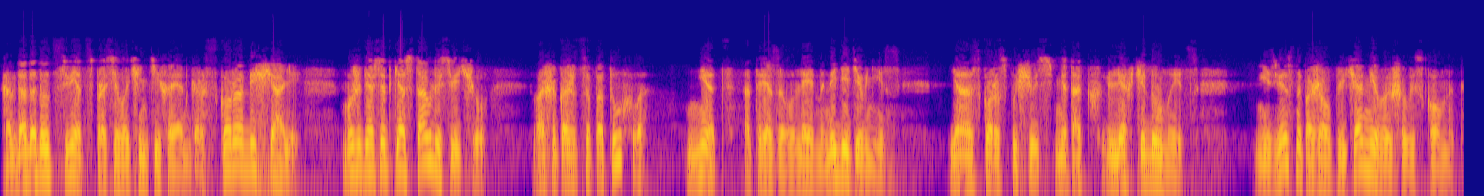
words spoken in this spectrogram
«Когда дадут свет?» — спросил очень тихо Эдгар. «Скоро обещали. Может, я все-таки оставлю свечу? Ваша, кажется, потухла?» «Нет», — отрезал Леймен, — «идите вниз. Я скоро спущусь, мне так легче думается». Неизвестно, пожал плечами и вышел из комнаты.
